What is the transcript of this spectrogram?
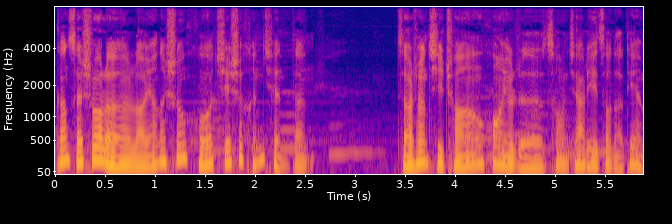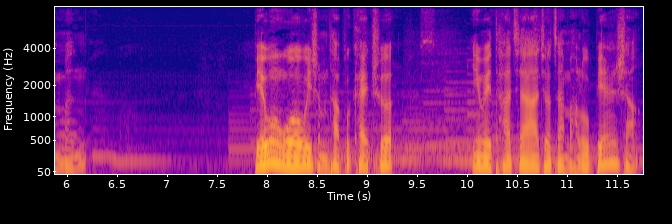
刚才说了，老杨的生活其实很简单，早上起床晃悠着从家里走到店门。别问我为什么他不开车，因为他家就在马路边上，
